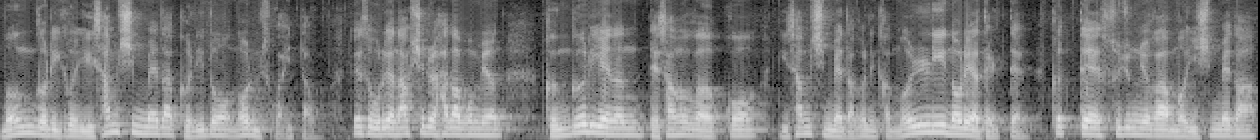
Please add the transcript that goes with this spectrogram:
먼 거리, 그 2, 30m 거리도 노릴 수가 있다고. 그래서 우리가 낚시를 하다 보면 근거리에는 대상어가 없고 2, 30m 그러니까 멀리 노려야 될 때 그때 수중료가 뭐 20m,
